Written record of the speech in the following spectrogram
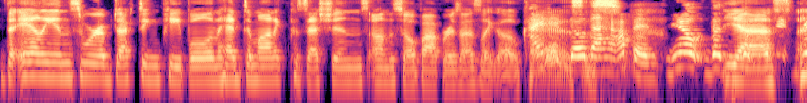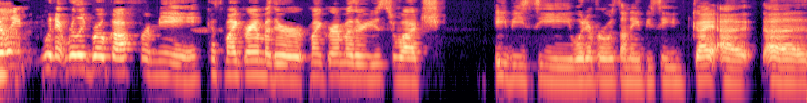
the aliens were abducting people and they had demonic possessions on the soap operas, I was like, okay. I didn't know that is, happened. You know, the, the when yes. it really when it really broke off for me, because my grandmother my grandmother used to watch ABC, whatever was on ABC, guy uh uh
